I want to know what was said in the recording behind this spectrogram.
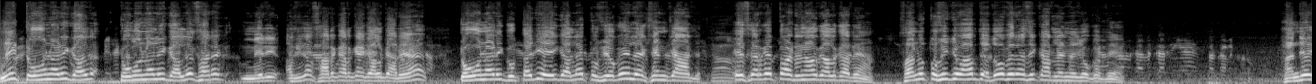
ਨਹੀਂ ਟੋਨ ਵਾਲੀ ਗੱਲ ਟੋਨ ਵਾਲੀ ਗੱਲ ਸਾਰੇ ਮੇਰੇ ਅਸੀਂ ਤਾਂ ਸਰ ਕਰਕੇ ਗੱਲ ਕਰ ਰਹੇ ਹਾਂ। ਟੋਨ ਵਾਲੀ ਗੁਪਤਾ ਜੀ ਇਹੀ ਗੱਲ ਹੈ ਤੁਸੀਂ ਹੋ ਗਏ ਇਲੈਕਸ਼ਨ ਇੰਚਾਰਜ ਇਸ ਕਰਕੇ ਤੁਹਾਡੇ ਨਾਲ ਗੱਲ ਕਰ ਰਹੇ ਹਾਂ। ਸਾਨੂੰ ਤੁਸੀਂ ਜਵਾਬ ਦੇ ਦਿਓ ਫਿਰ ਅਸੀਂ ਕਰ ਲੈਣੇ ਜੋ ਕਰਦੇ ਹਾਂ। ਗੱਲ ਕਰਨੀ ਹੈ ਤਾਂ ਗੱਲ ਕਰੋ। ਹਾਂਜੀ?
